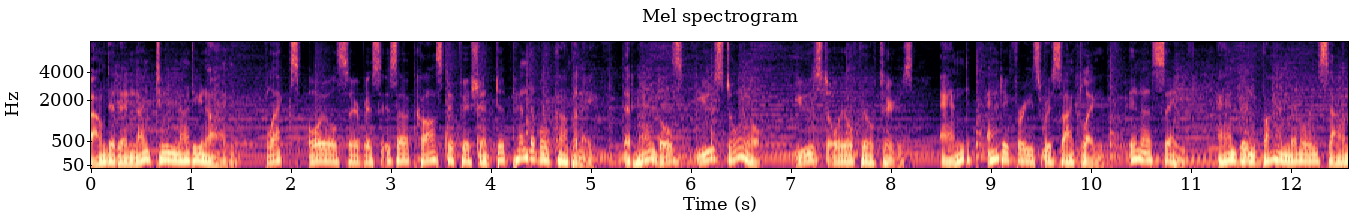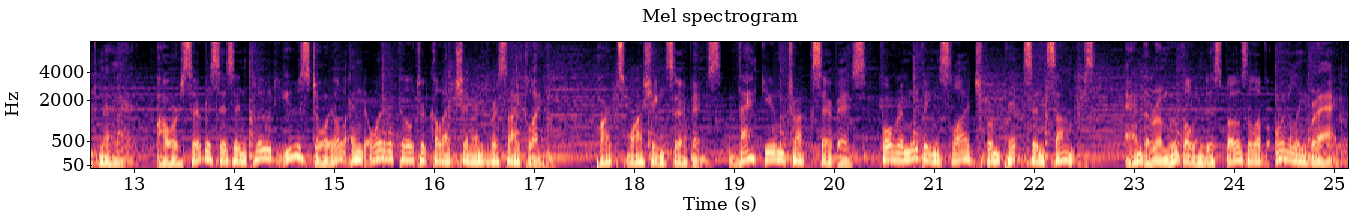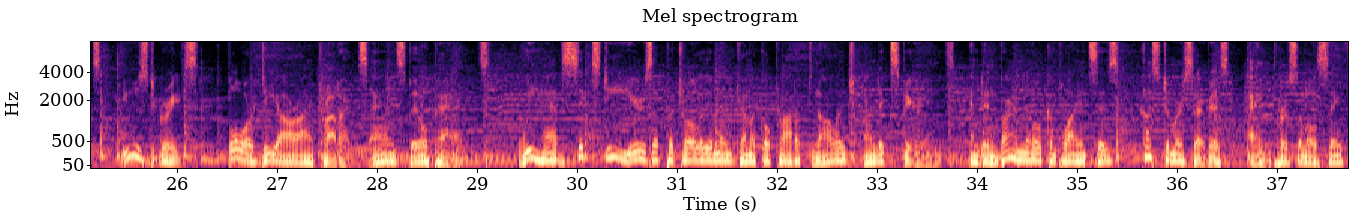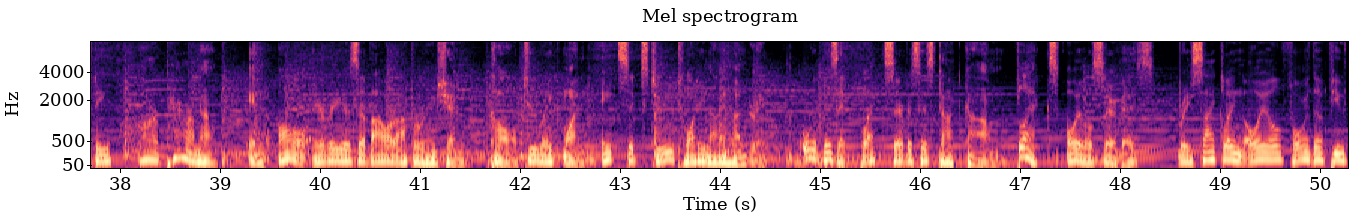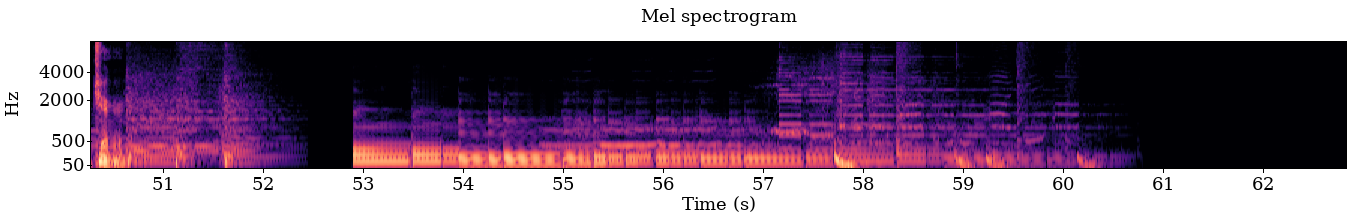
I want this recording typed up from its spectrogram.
Founded in 1999, Flex Oil Service is a cost efficient, dependable company that handles used oil, used oil filters, and antifreeze recycling in a safe and environmentally sound manner. Our services include used oil and oil filter collection and recycling, parts washing service, vacuum truck service for removing sludge from pits and sumps, and the removal and disposal of oily rags, used grease, floor dry products, and spill pads. We have 60 years of petroleum and chemical product knowledge and experience, and environmental compliances, customer service, and personal safety are paramount in all areas of our operation. Call 281 862 2900 or visit flexservices.com. Flex Oil Service, recycling oil for the future.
